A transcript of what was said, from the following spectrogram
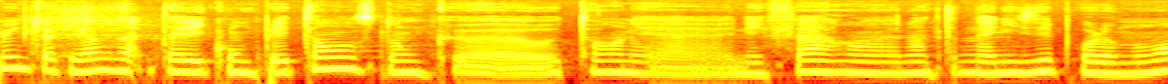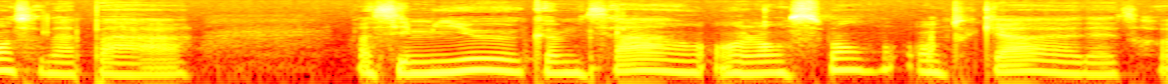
oui, tu as, les compétences, donc euh, autant les, les faire, euh, l'internaliser pour le moment, ça n'a pas. Enfin, c'est mieux comme ça en, en, lancement, en tout cas, d'être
